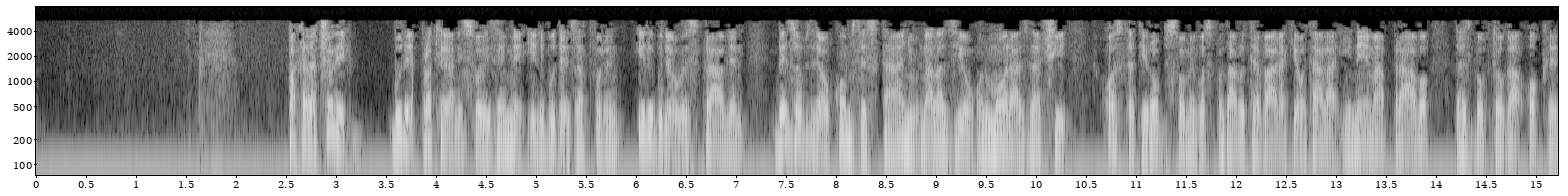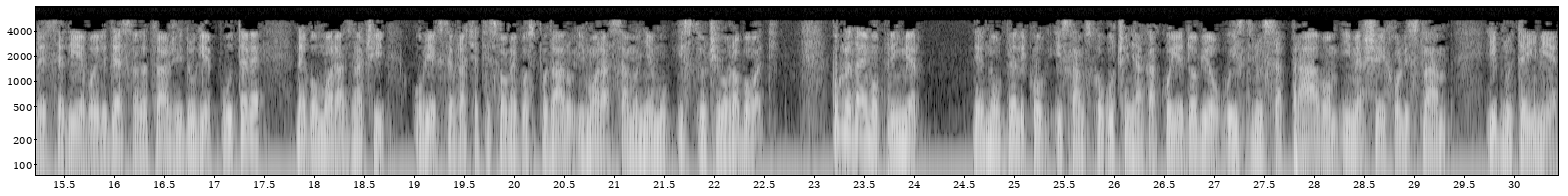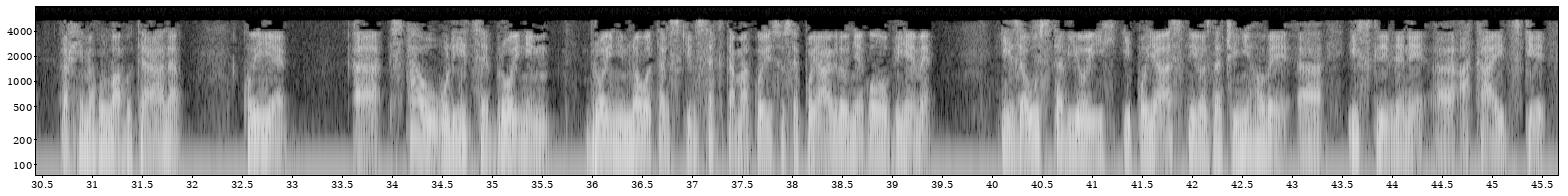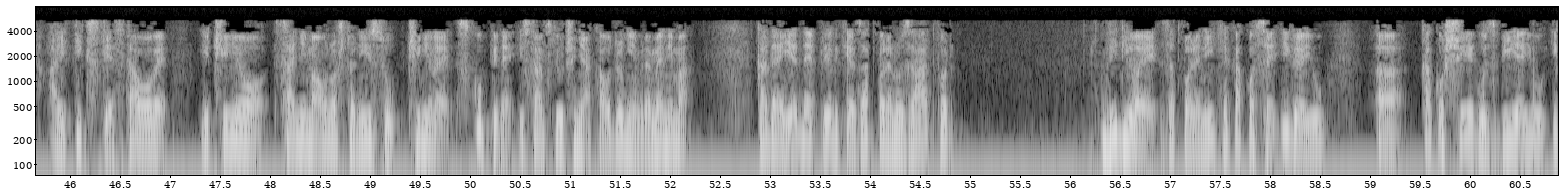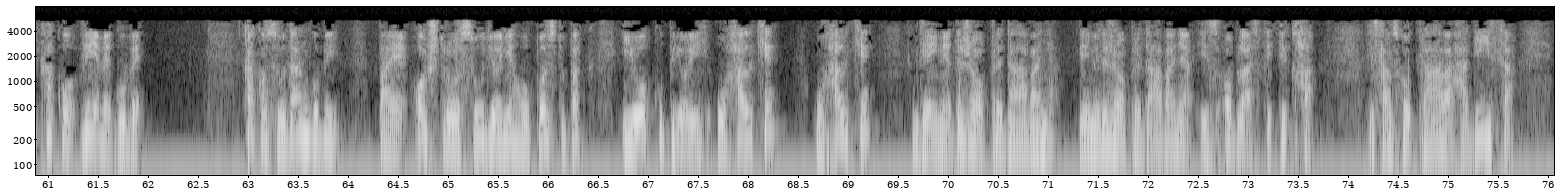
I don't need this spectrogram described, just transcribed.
Pa kada čovjek bude protjeran iz svoje zemlje ili bude zatvoren ili bude obespravljen, bez obzira u kom se stanju nalazio on mora znači ostati rob svome gospodaru te barak je otala i nema pravo da zbog toga okrene se lijevo ili desno da traži druge puteve nego mora znači uvijek se vraćati svome gospodaru i mora samo njemu isključivo robovati. Pogledajmo primjer jednog velikog islamskog učenjaka koji je dobio u istinu sa pravom ime šehol islam ibn Tejmije rahimehullahu ta'ala koji je stao u lice brojnim brojnim novotarskim sektama koji su se pojavile u njegovo vrijeme i zaustavio ih i pojasnio znači njihove a, iskrivljene a, akaidske a i fikske stavove i činio sa njima ono što nisu činile skupine islamskih učenjaka u drugim vremenima. Kada je jedne prilike zatvoren u zatvor vidio je zatvorenike kako se igraju a, kako šegu zbijaju i kako vrijeme gube kako su u dangubi pa je oštro osudio njehov postupak i okupio ih u halke u halke gdje im je držao predavanja gdje im je držao predavanja iz oblasti fikha islamskog prava, hadisa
